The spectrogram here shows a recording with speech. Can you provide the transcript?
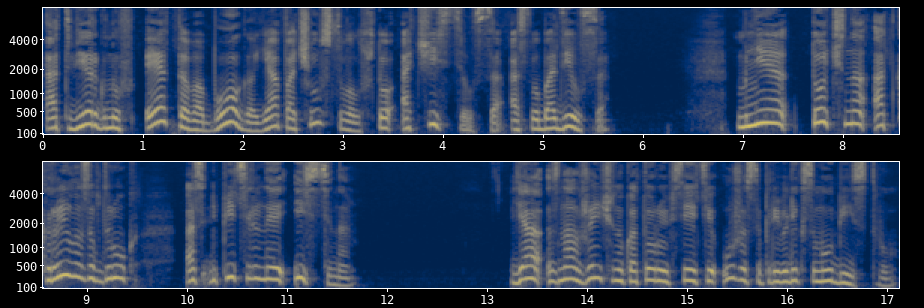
Отвергнув этого Бога, я почувствовал, что очистился, освободился. Мне точно открылась вдруг ослепительная истина. Я знал женщину, которую все эти ужасы привели к самоубийству.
